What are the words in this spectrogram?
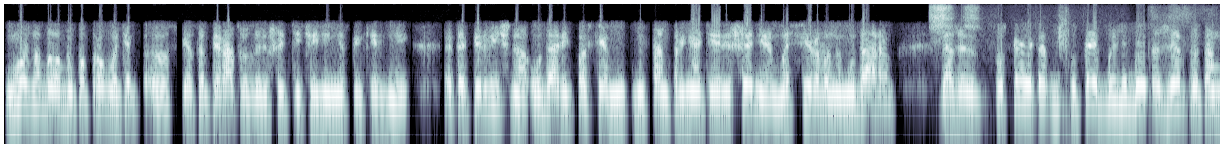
можно было бы попробовать э, спецоперацию завершить в течение нескольких дней. Это первично ударить по всем местам принятия решения массированным ударом. Даже пускай, это, пускай были бы это жертвы там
